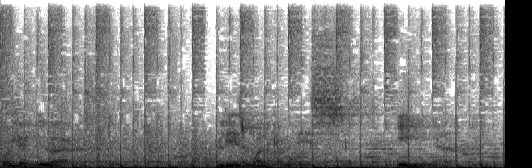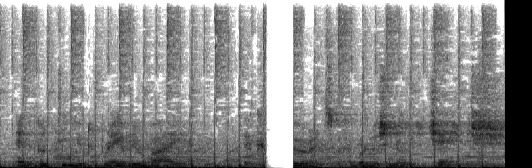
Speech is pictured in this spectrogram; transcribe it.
for your new earth. Please welcome this in and continue to bravely ride the currents of evolutionary change.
